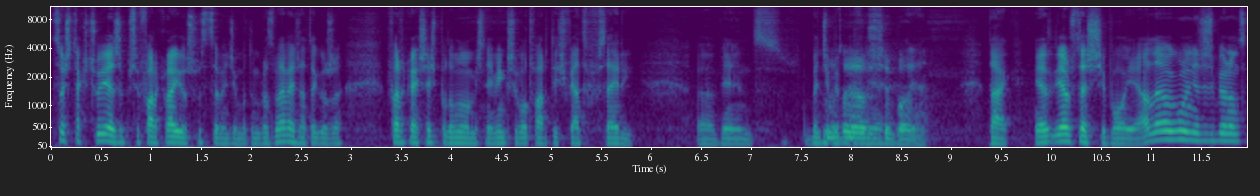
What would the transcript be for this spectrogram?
coś tak czuję, że przy Far Cry 6 będziemy o tym rozmawiać, dlatego że Far Cry 6 podobno ma mieć największy otwarty świat w serii, e, więc będziemy No to ja pewnie... już się boję. Tak, ja, ja już też się boję, ale ogólnie rzecz biorąc,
